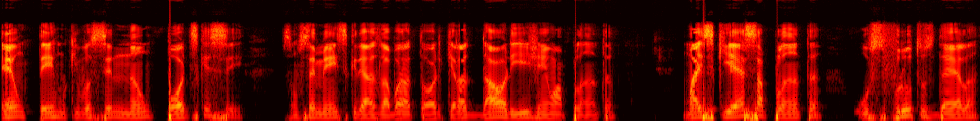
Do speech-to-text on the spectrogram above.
é um termo que você não pode esquecer. São sementes criadas no laboratório que ela dá origem a uma planta, mas que essa planta, os frutos dela,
